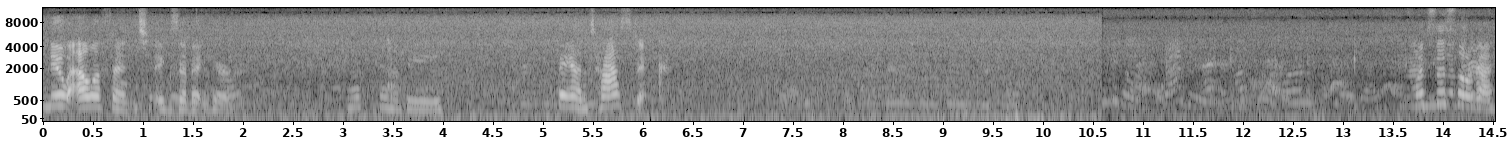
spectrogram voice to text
new elephant exhibit here. That's gonna be fantastic. What's this little guy?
